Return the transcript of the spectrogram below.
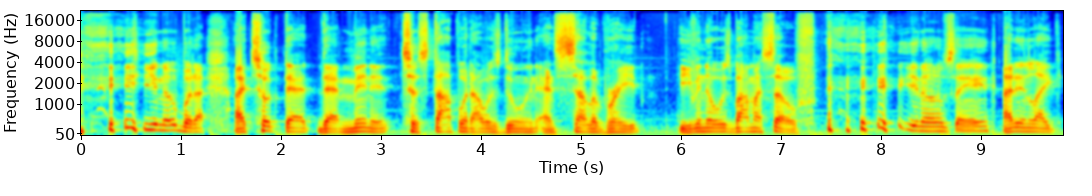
you know, but I, I took that that minute to stop what I was doing and celebrate even though it was by myself. you know what I'm saying? I didn't like,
